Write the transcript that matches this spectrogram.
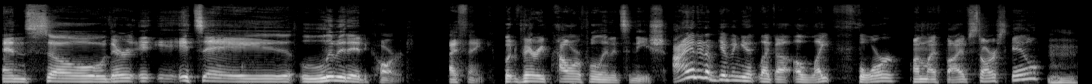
And so there it, it's a limited card, I think, but very powerful in its niche. I ended up giving it like a, a light four on my five star scale, Mhm.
